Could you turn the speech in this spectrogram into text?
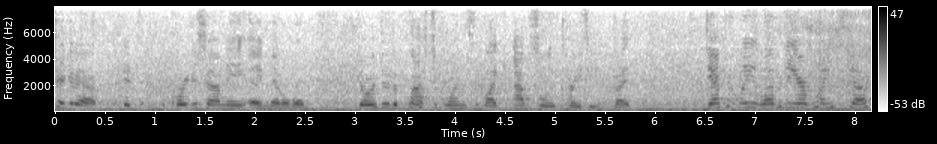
check it out. It's Corey just found me a metal one. Going through the plastic ones like absolute crazy, but definitely loving the airplane stuff.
